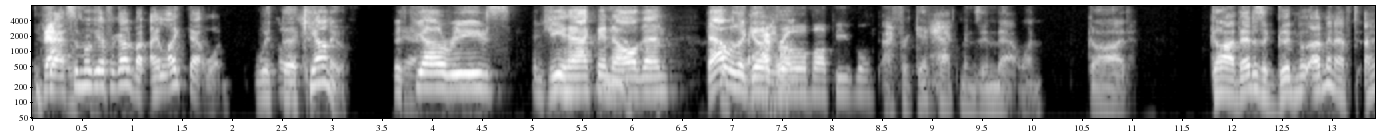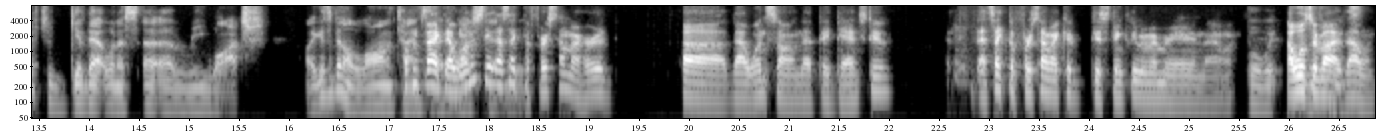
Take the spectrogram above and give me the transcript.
That's the movie good. I forgot about. I like that one with Oh, uh. Keanu. With Yeah. Keanu Reeves and Gene Hackman and all of them. That was a good Favreau one. of all people. I forget Hackman's in that one. God, God, that is a good movie. I'm gonna have to. I have to give that one a, a rewatch. Like it's been a long time. In fact, I've want to say that that's like the first time I heard uh that one song that they danced to. That's like the first time I could distinctly remember hearing that one. But wait, I will wait, survive that one.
